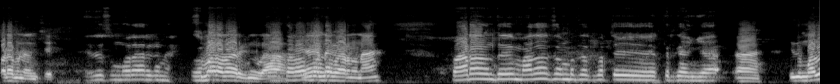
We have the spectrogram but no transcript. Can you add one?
படம் என்ன இருந்துச்சு? எது சுமாரா இருக்குண்ணே. சுமாரா தான் இருக்குங்களா என்ன காரணம்னா படம் வந்து மத சம்பந்தத்தை பத்தி எடுத்திருக்காங்க. இது மத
